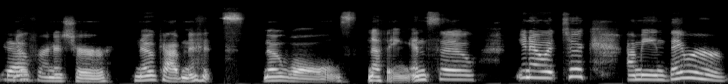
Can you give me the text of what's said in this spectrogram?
yeah. no furniture, no cabinets, no walls, nothing. And so, you know, it took, I mean, they were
